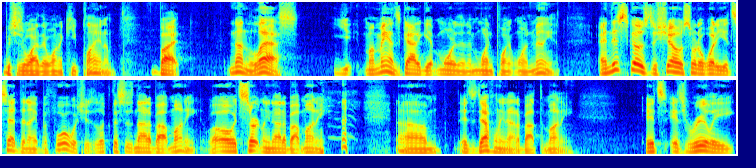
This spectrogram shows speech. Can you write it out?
which is why they want to keep playing him. But nonetheless, you, my man's got to get more than 1.1 million. And this goes to show sort of what he had said the night before, which is, look, this is not about money. Well, oh, it's certainly not about money. um, it's definitely not about the money. It's it's really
